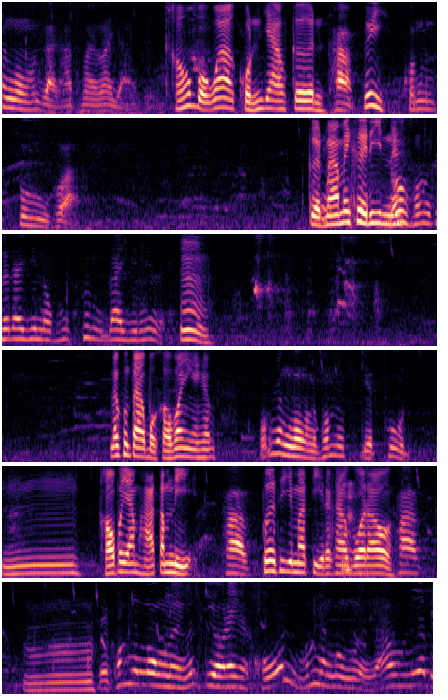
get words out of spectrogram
ยังงงเหมือนกันอะทำไมว่ายาวเกินเขาบอกว่าขนยาวเกินครับเฮ้ยคนมันฟูกว่าเกิดมาไม่เคยได้ยินนะโอ้ผมไม่เคยได้ยินหรอกผมเพิ่งได้ยินนี่แหละอ่าแล้วคุณตาบอกเขาว่ายังไงครับ ผมยังงงเลยผมไม่เกียดพูด อืมเขาพยายามหาตำหนิครับ เพื่อที่จะมาตีราคาวัวเรา ครับ อ๋อแต่ผมยังงงเลยมันเกี่ยวอะไรกับโขนผมยังงงเลยเอาเนื้อไป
